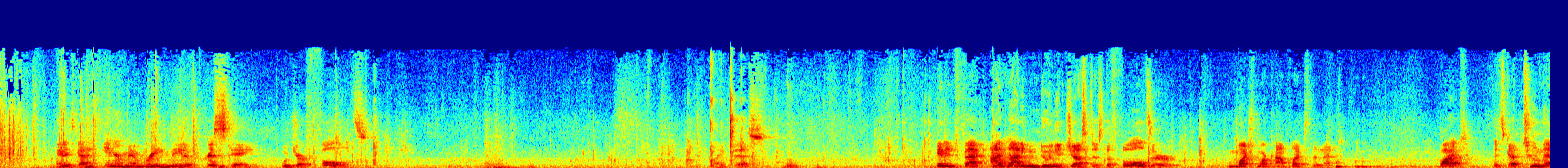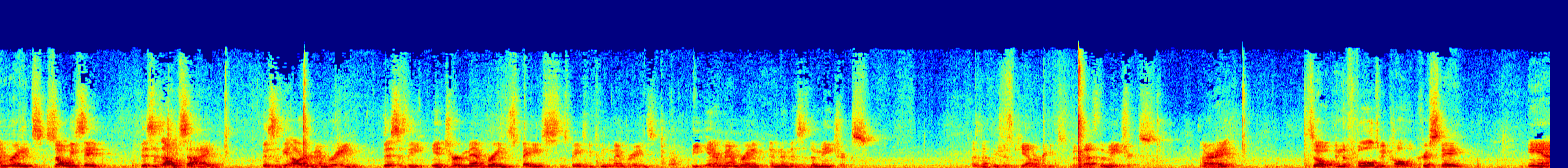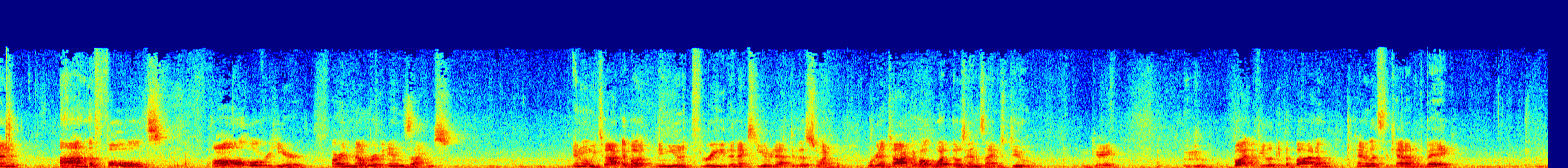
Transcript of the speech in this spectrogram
and it's got an inner membrane made of cristae, which are folds. Like this. And in fact, I'm not even doing it justice. The folds are much more complex than that. But it's got two membranes, so we say this is outside, this is the outer membrane, this is the intermembrane space, the space between the membranes, the inner membrane, and then this is the matrix. Has nothing to do with Keanu Reeves, but that's the matrix. All right? So in the folds we call the cristae, and on the folds, all over here, are a number of enzymes. And when we talk about in unit three, the next unit after this one, we're going to talk about what those enzymes do. Okay? But if you look at the bottom, kind of lets the cat out of the bag.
